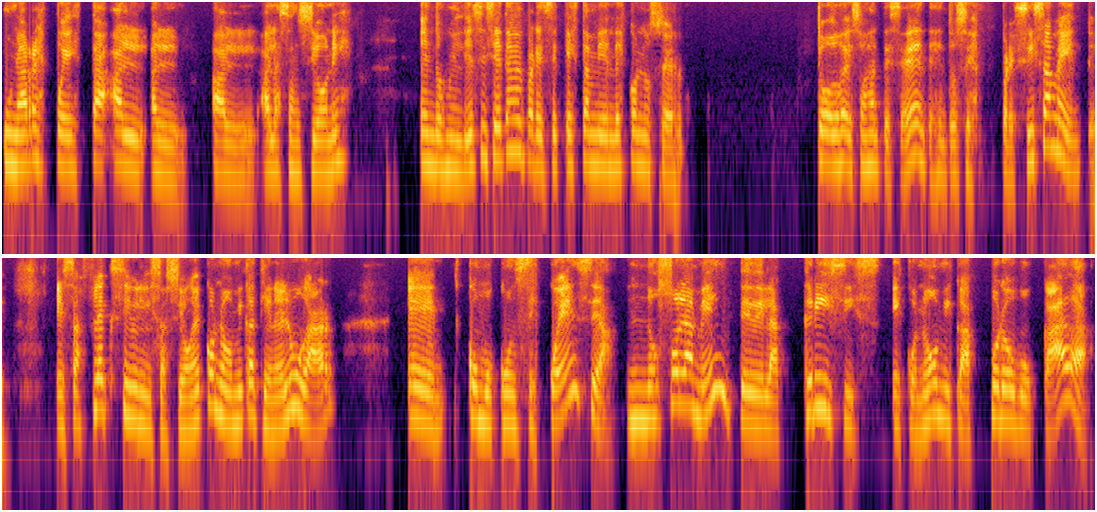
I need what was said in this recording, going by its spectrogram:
una respuesta a las sanciones en 2017 me parece que es también desconocer todos esos antecedentes. Entonces, precisamente esa flexibilización económica tiene lugar eh, como consecuencia no solamente de la crisis económica provocada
